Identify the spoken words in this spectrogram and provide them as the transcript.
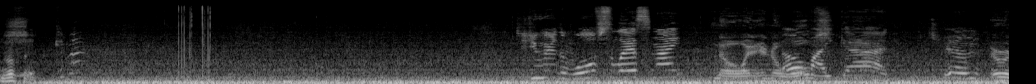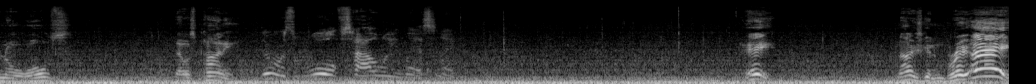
Nothing. Come on. Did you hear the wolves last night? No, I didn't hear no Oh wolves. Oh my God. Jim, There were no wolves. That was Bonnie. there was wolves howling last night. Hey. Now he's getting brave. Hey!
